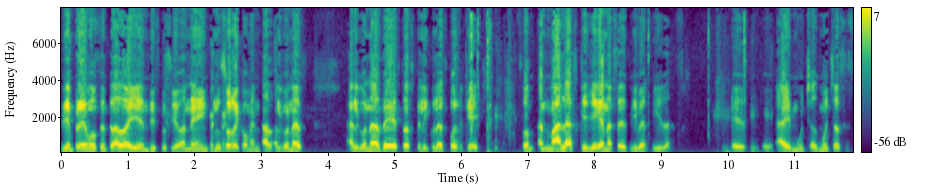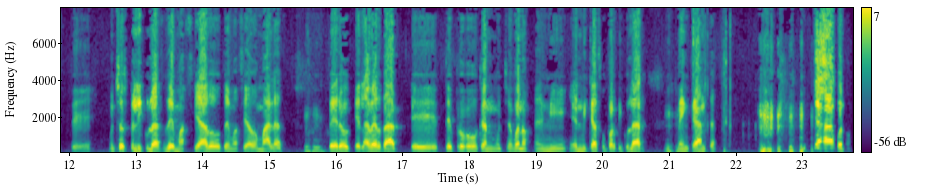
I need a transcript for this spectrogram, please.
siempre hemos entrado ahí en discusión e incluso recomendado algunas algunas de estas películas porque son tan malas que llegan a ser divertidas. Este, hay muchas, muchas, este, muchas películas demasiado, demasiado malas, pero que la verdad eh, te provocan mucho. Bueno, en mi, en mi caso particular, me encanta. ya, bueno,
